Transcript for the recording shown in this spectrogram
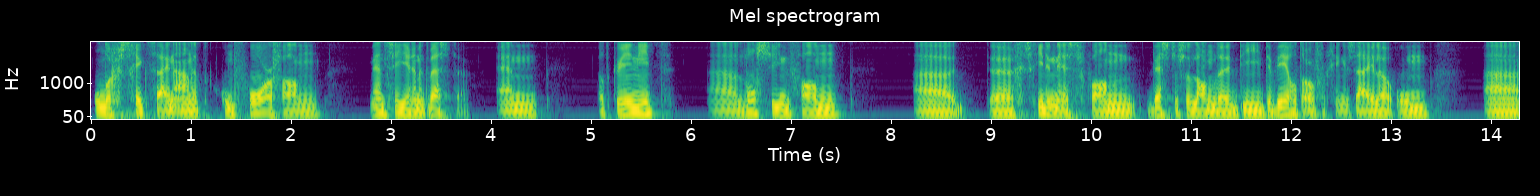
ondergeschikt zijn aan het comfort van mensen hier in het Westen. En dat kun je niet eh, loszien van eh, de geschiedenis van westerse landen die de wereld over gingen zeilen om eh,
